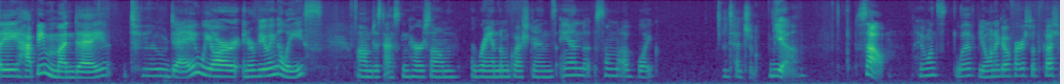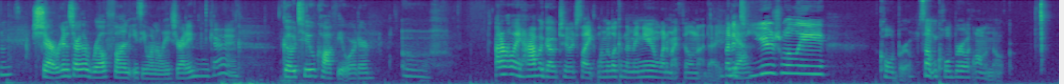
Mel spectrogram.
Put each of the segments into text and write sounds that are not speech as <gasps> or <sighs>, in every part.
everybody. Happy Monday. Today we are interviewing Elise. Um, just asking her some random questions and some of like Intentional. yeah. So, who wants to live? You want to go first with the questions? Sure, we're gonna start with a real fun, easy one, Elise. You ready? Okay. Go to coffee order. Oh, I don't really have a go to. It's like, let me look at the menu and what am I feeling that day. But it's usually cold brew. Something cold brew with almond milk.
